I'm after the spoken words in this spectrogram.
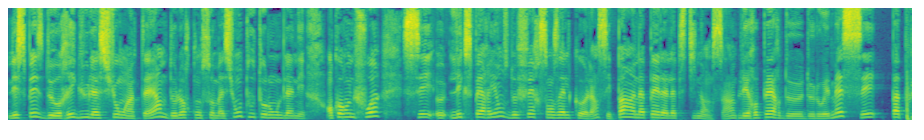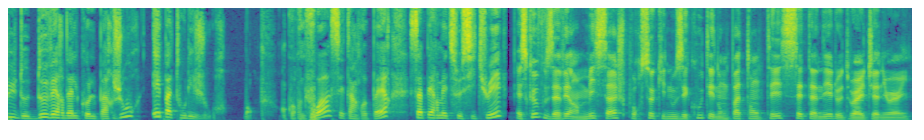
l'espèce de régulation interne de leur consommation tout au long de l'année. Encore une fois, c'est l'expérience de faire sans alcool. Hein. C'est pas un appel à l'abstinence. Hein. Les repères de, de l'OMS, c'est pas plus de deux verres d'alcool par jour et pas tous les jours. Bon, encore une fois, c'est un repère, ça permet de se situer. Est-ce que vous avez un message pour ceux qui nous écoutent et n'ont pas tenté cette année le Dry January?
